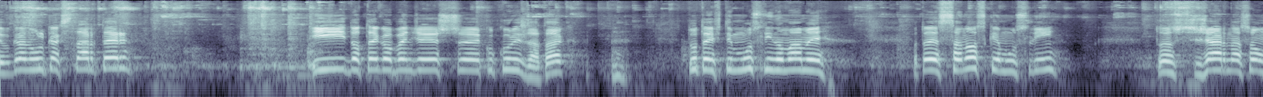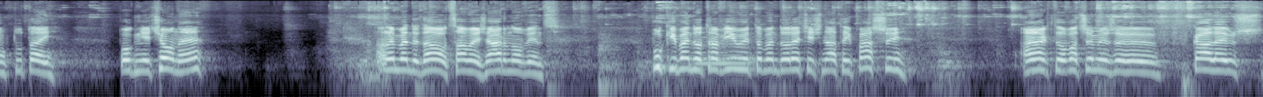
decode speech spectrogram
y, w granulkach starter. I do tego będzie jeszcze kukurydza, tak? Tutaj w tym musli no mamy, bo to jest sanowskie musli. To ziarna są tutaj pogniecione. Ale będę dawał całe ziarno, więc póki będą trawiły, to będą lecieć na tej paszy. A jak zobaczymy, że w kale już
